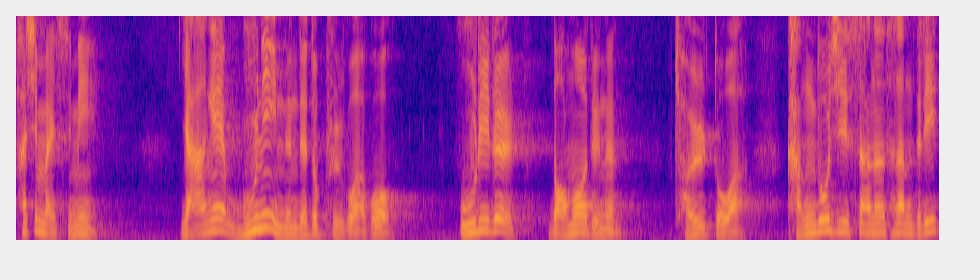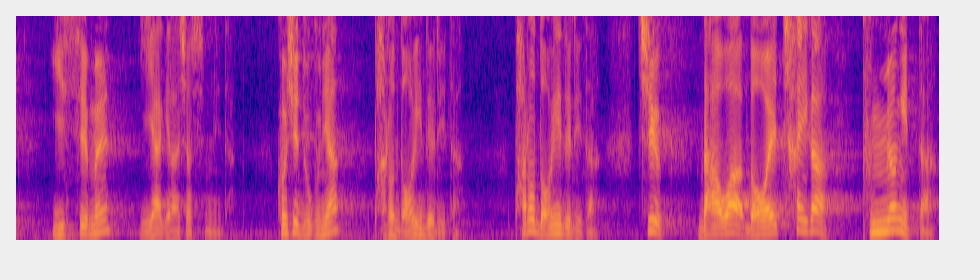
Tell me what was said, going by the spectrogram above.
하신 말씀이 양의 문이 있는데도 불구하고 우리를 넘어드는 절도와 강도짓을 하는 사람들이 있음을 이야기를 하셨습니다. 그것이 누구냐? 바로 너희들이다. 바로 너희들이다. 즉, 나와 너의 차이가 분명히 있다.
